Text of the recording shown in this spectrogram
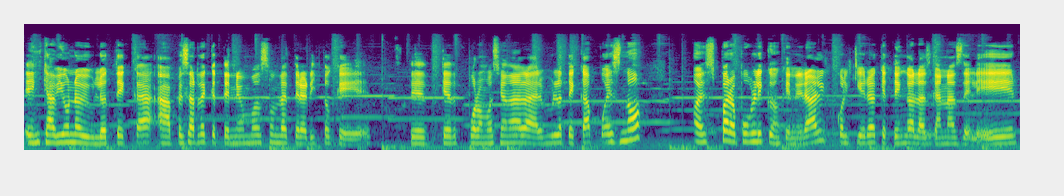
en que había una biblioteca, a pesar de que tenemos un letrerito que, que promociona la biblioteca, pues no, es para público en general, cualquiera que tenga las ganas de leer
